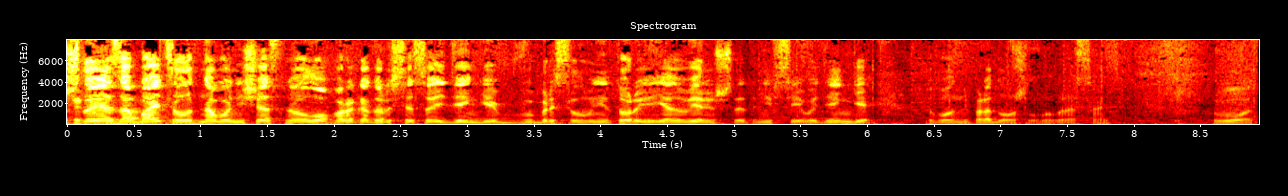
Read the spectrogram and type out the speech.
что я забайтил одного несчастного лопара, который все свои деньги выбросил в монитор, и я уверен, что это не все его деньги, чтобы он не продолжил бы Вот.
